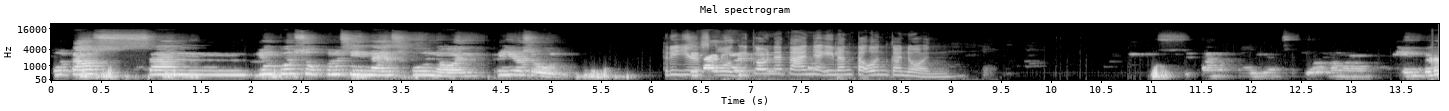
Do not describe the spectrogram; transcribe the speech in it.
2000, yung bunso po na si Niles po noon, 3 years old. Three years Nigel- old. Ikaw na, Tanya, ilang taon ka nun? Ano po yun? Siguro mga kinder?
